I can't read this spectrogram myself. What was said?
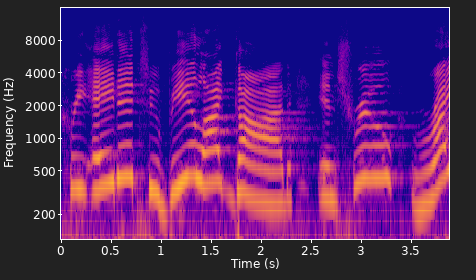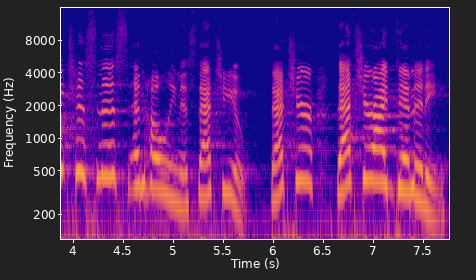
created to be like God in true righteousness and holiness. That's you. That's your, that's your identity.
